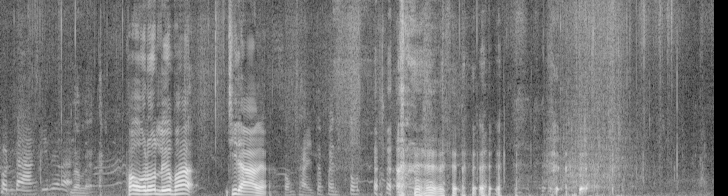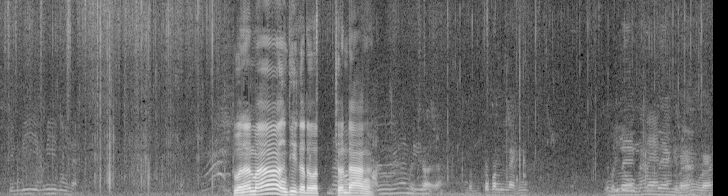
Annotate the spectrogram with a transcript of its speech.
ชนดางที่นี่แหละนั่นแหละพระโอรสหรือพระธิดาเนี่ยสงสัยจะเป็นตุ๊ดยังมียังมีนู่นน่ะตัวนั้นมั้งที่กระโดดชนดางอะอันนี้มันไม่มีใช่อะมันก็มันแรงมันแรงนะมันแรงอยู่แรนะ งแรง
